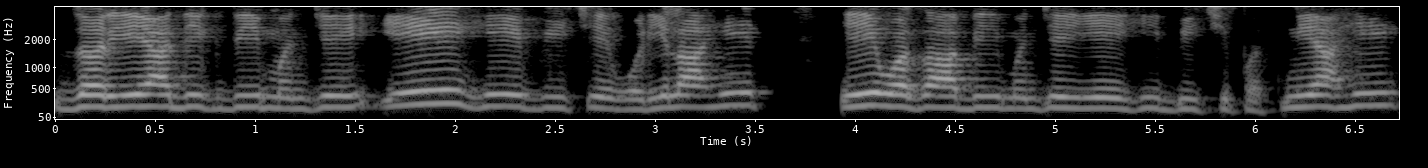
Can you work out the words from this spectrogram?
जर ए अधिक बी म्हणजे ए हे बीचे वडील आहेत. ए वजा बी म्हणजे ए ही बी ची पत्नी आहे.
